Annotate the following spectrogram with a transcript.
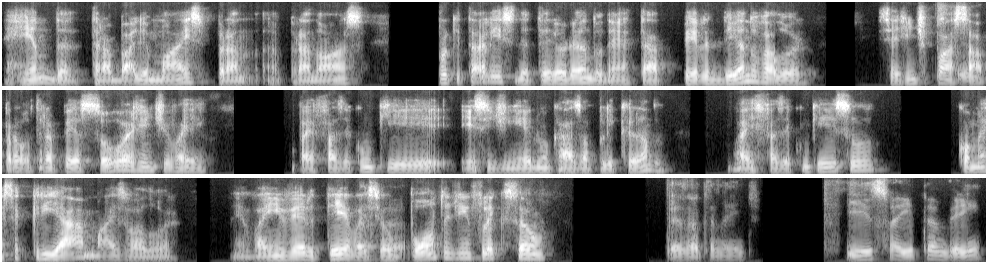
renda, trabalhe mais para nós, porque está ali se deteriorando, né? Está perdendo valor. Se a gente passar para outra pessoa, a gente vai vai fazer com que esse dinheiro, no caso aplicando, vai fazer com que isso comece a criar mais valor. Né? Vai inverter, vai ser o ponto de inflexão. Exatamente. E isso aí também,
